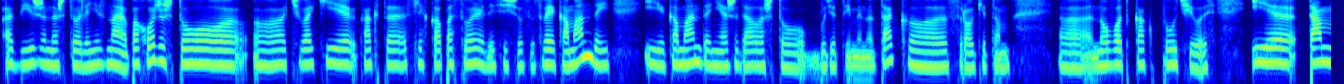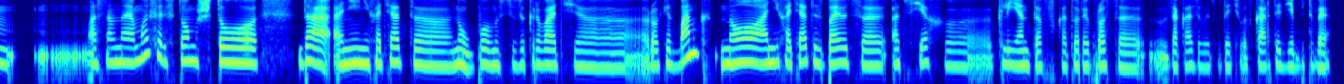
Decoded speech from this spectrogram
обижена, что ли, не знаю. Похоже, что э, чуваки как-то слегка поссорились еще со своей командой, и команда не ожидала, что будет именно так э, с Рокетом. Э, но вот как получилось. И там основная мысль в том, что да, они не хотят э, ну, полностью закрывать э, Рокетбанк, но они хотят избавиться от всех э, клиентов, которые просто заказывают вот эти вот карты дебетовые.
